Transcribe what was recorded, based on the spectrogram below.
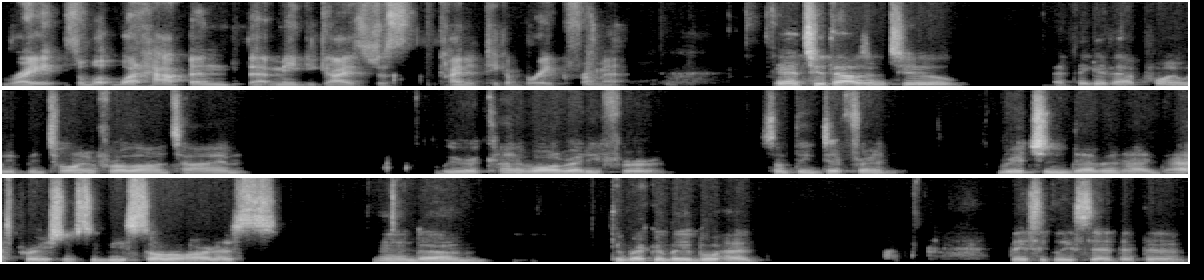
right? So what what happened that made you guys just kind of take a break from it? Yeah, 2002. I think at that point we'd been touring for a long time. We were kind of all ready for something different. Rich and Devin had aspirations to be solo artists, and um, the record label had basically said that the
